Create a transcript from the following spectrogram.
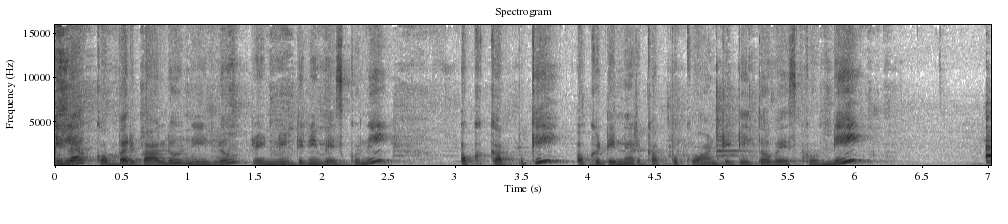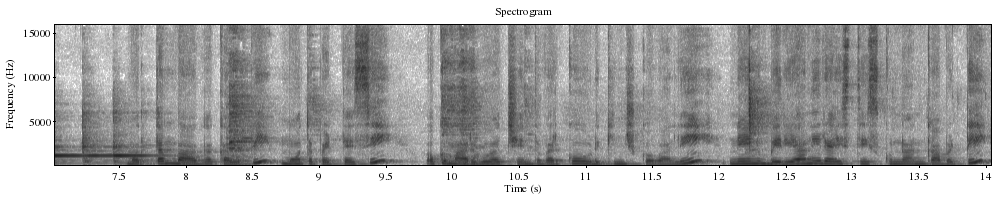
ఇలా కొబ్బరి పాలు నీళ్ళు రెండింటిని వేసుకొని ఒక కప్పుకి ఒకటిన్నర కప్పు క్వాంటిటీతో వేసుకోండి. మొత్తం బాగా కలిపి మూత పెట్టేసి ఒక మరుగు వచ్చేంత వరకు ఉడికించుకోవాలి. నేను బిర్యానీ రైస్ తీసుకున్నాను కాబట్టి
